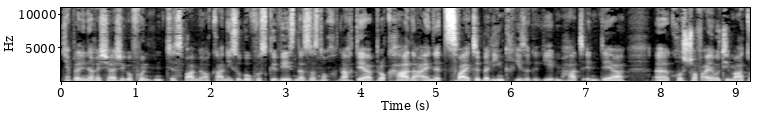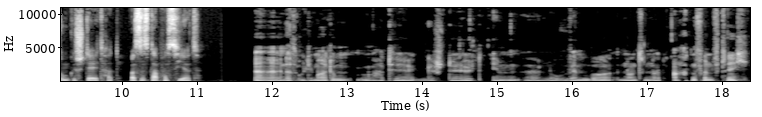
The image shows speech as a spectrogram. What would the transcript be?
Ich habe dann in der Recherche gefunden, das war mir auch gar nicht so bewusst gewesen, dass es noch nach der Blockade eine zweite Berlin-Krise gegeben hat, in der äh, Khrushchev ein Ultimatum gestellt hat. Was ist da passiert? Äh, das Ultimatum hat er gestellt im äh, November 1958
